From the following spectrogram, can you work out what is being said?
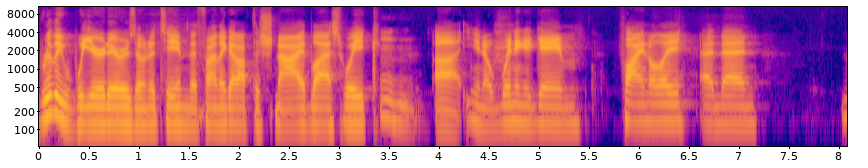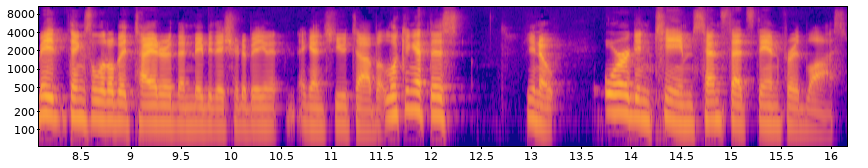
really weird Arizona team that finally got off the schneid last week. Uh, you know, winning a game finally, and then made things a little bit tighter than maybe they should have been against Utah. But looking at this, you know, Oregon team since that Stanford loss,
